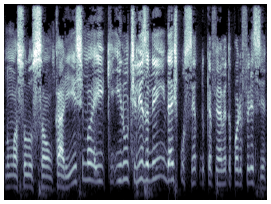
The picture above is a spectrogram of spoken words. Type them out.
numa solução caríssima e, que, e não utiliza nem 10% do que a ferramenta pode oferecer.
